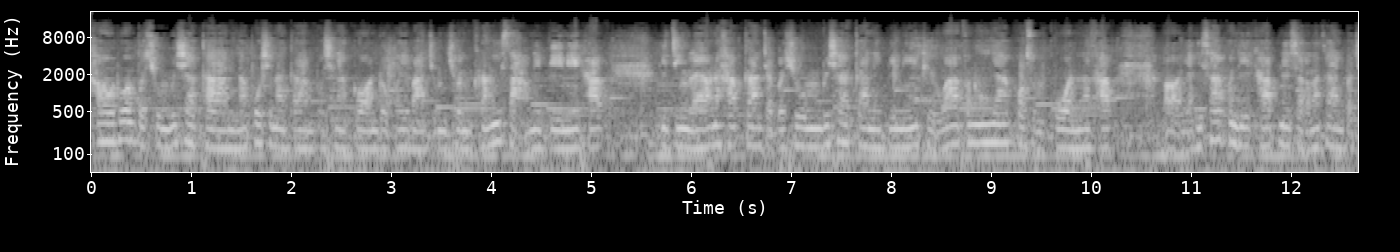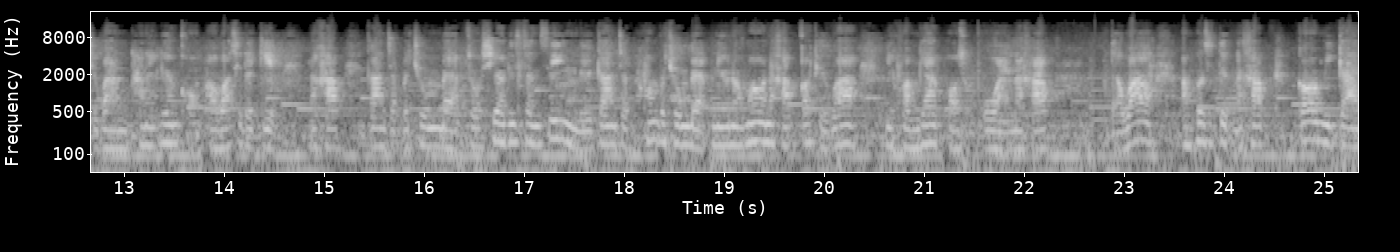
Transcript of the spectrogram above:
เข้าร่วมประชุมวิชาการนักโภชนาการโภชนากรโรงพยาบาลชุมชนครั้งที่ 3 ในปีนี้ครับ จริงๆแล้วนะครับ การจัดประชุมวิชาการในปีนี้ ถือว่าก็นุ่งยากพอสมควรนะครับอออย่างที่ทราบกันดีครับ ในสถานการณ์ปัจจุบันทั้งในเรื่องของภาวะเศรษฐกิจนะครับ การจัดประชุมแบบ social distancing หรือการจัดห้องประชุมแบบ new normal นะครับ ก็ถือว่ามีความยากพอสมควรนะครับ แต่ว่าอำเภอสตึกนะครับ ก็มีการ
